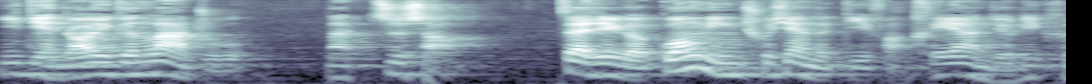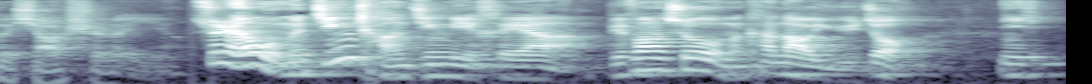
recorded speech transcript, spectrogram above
你点着一根蜡烛，那至少在这个光明出现的地方，黑暗就立刻消失了一样。虽然我们经常经历黑暗啊，比方说我们看到宇宙，你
